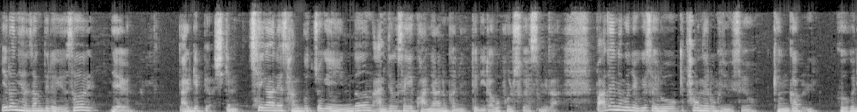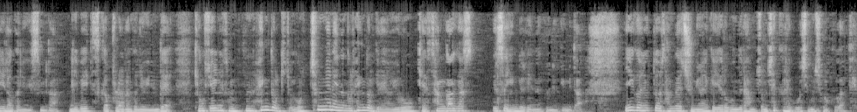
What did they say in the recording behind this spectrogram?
이런 현상들에 의해서 예, 날개뼈, 쉽게 말하면 체간의 상부 쪽에 있는 안정성에 관여하는 근육들이라고 볼 수가 있습니다. 빠져있는 근육 여기서 이렇게 타고 내려온 근육이 있어요. 견갑 거근이라는 근육이 있습니다. 리베이트 스카플라라는 근육이 있는데 경수 일면성은 횡돌기죠. 이거 측면에 있는 걸 횡돌기래요. 이렇게 삼각에서 연결되어 있는 근육입니다. 이 근육도 상당히 중요하니까 여러분들이 한번 좀 체크를 해보시면 좋을 것 같아요.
